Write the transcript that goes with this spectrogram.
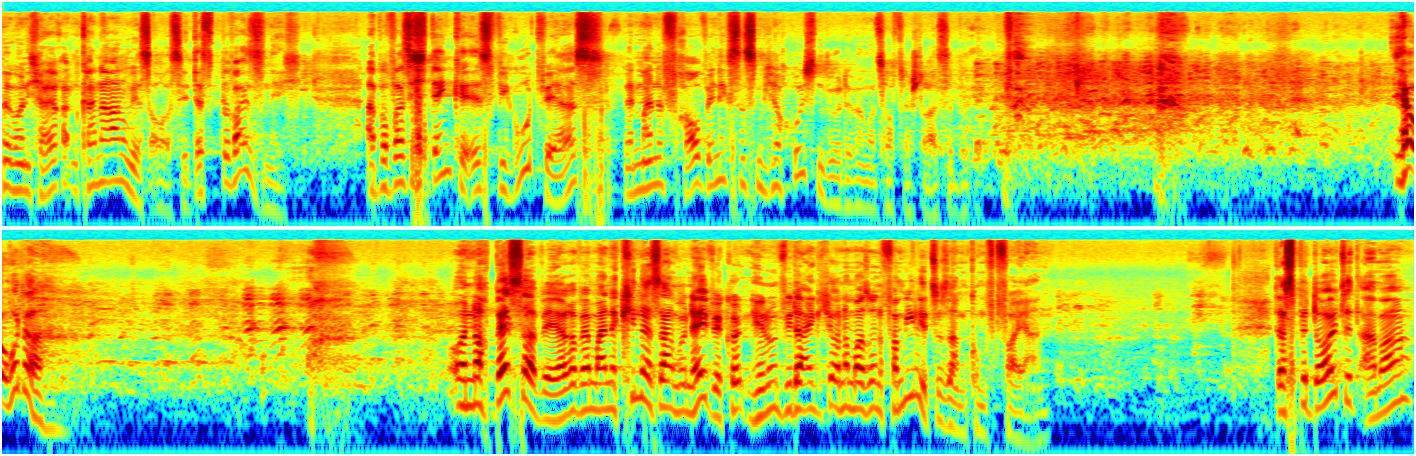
wenn wir nicht heiraten, keine Ahnung, wie es aussieht. Das weiß ich nicht. Aber was ich denke ist, wie gut wäre es, wenn meine Frau wenigstens mich noch grüßen würde, wenn wir uns auf der Straße begegnen. ja, oder? Und noch besser wäre, wenn meine Kinder sagen würden, hey, wir könnten hin und wieder eigentlich auch nochmal so eine Familienzusammenkunft feiern. Das bedeutet aber,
